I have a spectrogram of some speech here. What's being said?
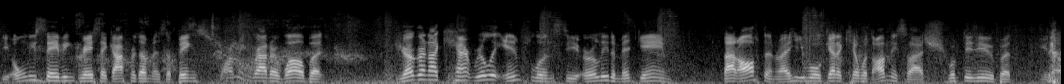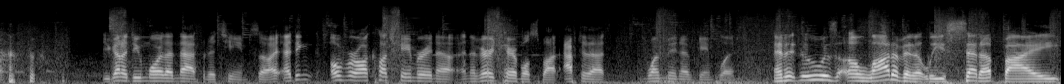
The only saving grace they got for them is a Bing swarming rather well, but Juggernaut can't really influence the early to mid game that often, right? He will get a kill with Omni Slash, whoop-de-doo, but you know, you gotta do more than that for the team. So I, I think overall Clutch Gamer in a in a very terrible spot after that one minute of gameplay. And it, it was a lot of it, at least, set up by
